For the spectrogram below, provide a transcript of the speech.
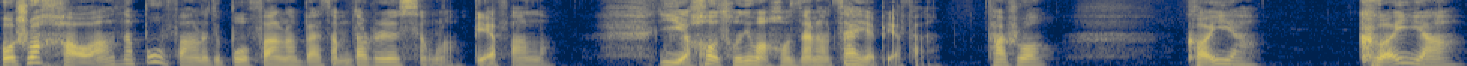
我说好啊，那不翻了就不翻了呗，咱们到这就行了，别翻了。以后从今往后，咱俩再也别翻。他说可以啊，可以啊。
